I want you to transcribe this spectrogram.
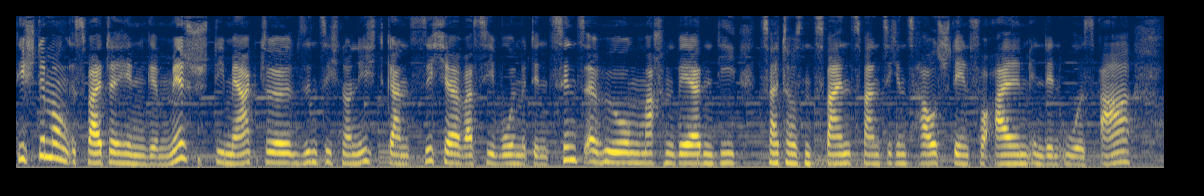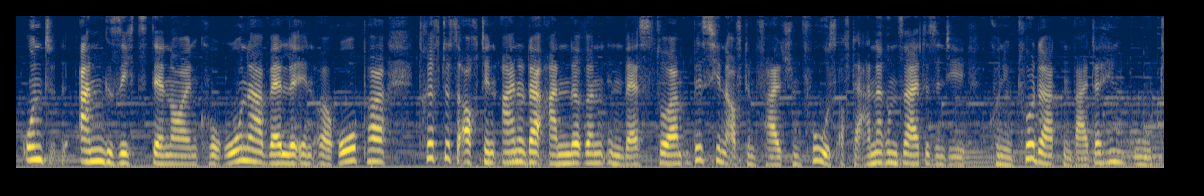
Die Stimmung ist weiterhin gemischt. Die Märkte sind sich noch nicht ganz sicher, was sie wohl mit den Zinserhöhungen machen werden, die 2022 ins Haus stehen, vor allem in den USA. Und angesichts der neuen Corona-Welle in Europa trifft es auch den ein oder anderen Investor ein bisschen auf dem falschen Fuß. Auf der anderen Seite sind die Konjunkturdaten weiterhin gut.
